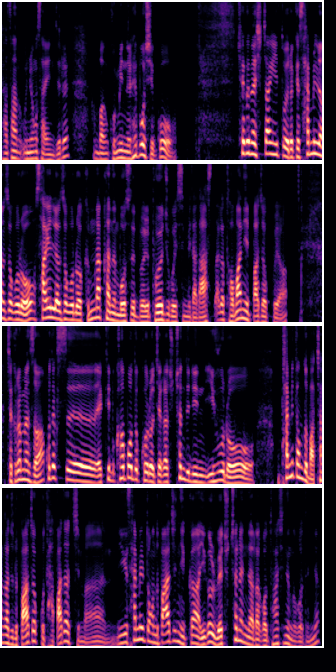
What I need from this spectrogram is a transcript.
자산 운용사인지를 한번 고민을 해보시고 최근에 시장이 또 이렇게 3일 연속으로 4일 연속으로 급락하는 모습을 보여주고 있습니다. 나스닥은 더 많이 빠졌고요. 자 그러면서 코덱스 액티브 커버드 콜을 제가 추천드린 이후로 타미당도 마찬가지로 빠졌고 다 빠졌지만 이게 3일 동안도 빠지니까 이걸 왜 추천했냐라고 하시는 거거든요.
